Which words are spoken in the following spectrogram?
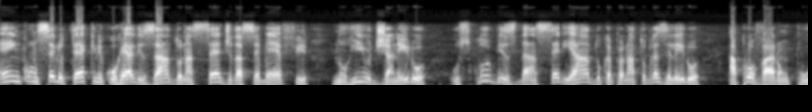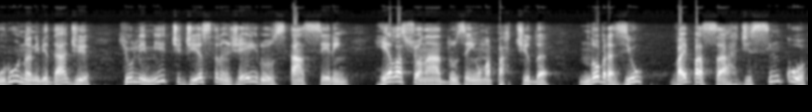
Em conselho técnico realizado na sede da CBF, no Rio de Janeiro, os clubes da Série A do Campeonato Brasileiro aprovaram por unanimidade que o limite de estrangeiros a serem relacionados em uma partida no Brasil vai passar de 5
